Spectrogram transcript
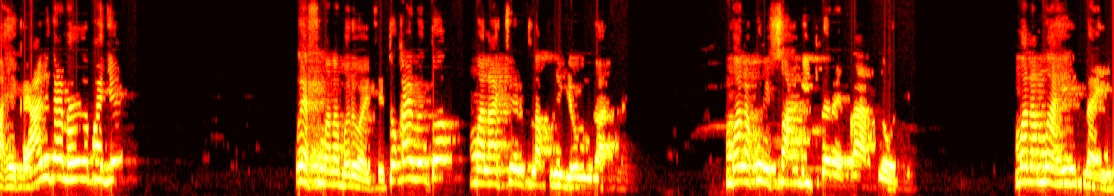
आहे काय आणि काय म्हणायला पाहिजे? यस मला बरं व्हायचे तो काय म्हणतो? मला चर्चला कुणी घेऊन जात नाही मला कोणी सांगितलं नाही प्रार्थना होते. मला माहीत नाही.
